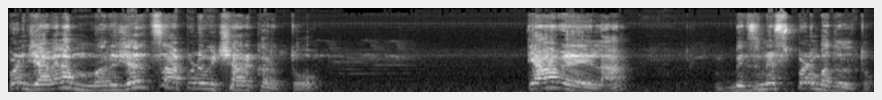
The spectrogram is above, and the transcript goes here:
पण ज्यावेळेला मर्जरचा आपण विचार करतो त्यावेळेला बिझनेस पण बदलतो.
